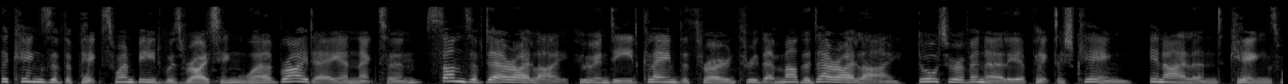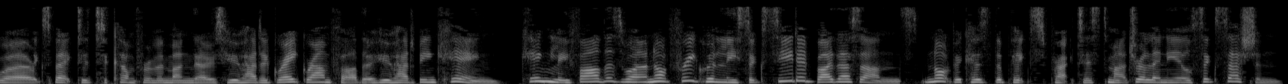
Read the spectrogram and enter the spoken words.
The kings of the Picts when Bede was writing were Bride and Nectan, sons of Deryli, who indeed claimed the throne through their mother Deryli, daughter of an earlier Pictish king. In Ireland, kings were expected to come from among those who had a great-grandfather who had been king. Kingly fathers were not frequently succeeded by their sons, not because the Picts practiced matrilineal succession,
